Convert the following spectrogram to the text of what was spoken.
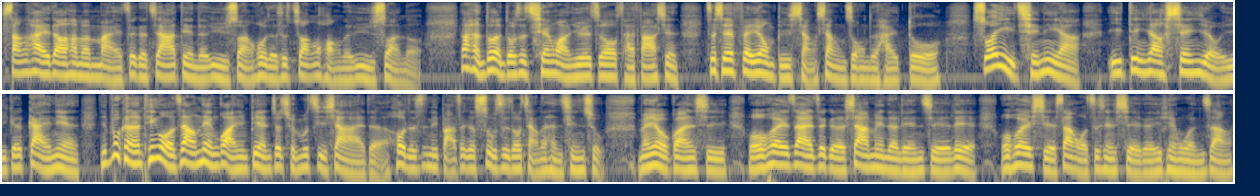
伤害到他们买这个家电的预算，或者是装潢的预算了？那很多人都是签完约之后才发现，这些费用比想象中的还多。所以，请你啊，一定要先有一个概念，你不可能听我这样念完一遍就全部记下来的，或者是你把这个数字都讲得很清楚，没有关系，我会在这个下面的连接列，我会写上我之前写的一篇文章，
